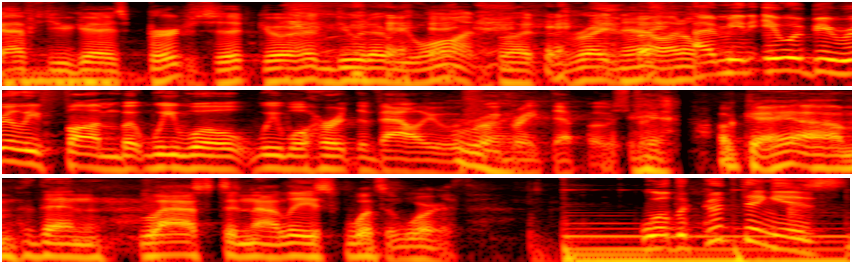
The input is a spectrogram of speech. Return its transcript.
after you guys purchase it, go ahead and do whatever you want. But right now, I don't. I mean, it would be really fun, but we will we will hurt the value if we break that bowstring. Okay, um, then last and not least, what's it worth? Well, the good thing is,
